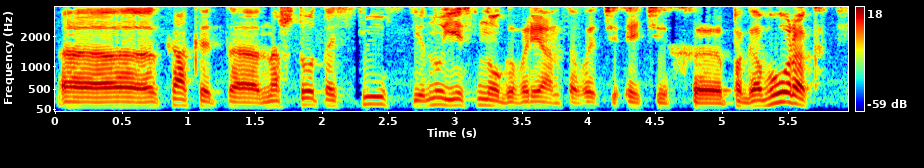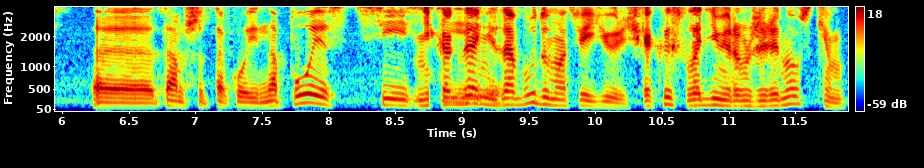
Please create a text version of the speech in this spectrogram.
э, как это на что-то сесть. Ну есть много вариантов этих, этих э, поговорок. Э, там что-то такое на поезд сесть. Никогда и... не забуду, Матвей Юрьевич, как вы с Владимиром Жириновским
